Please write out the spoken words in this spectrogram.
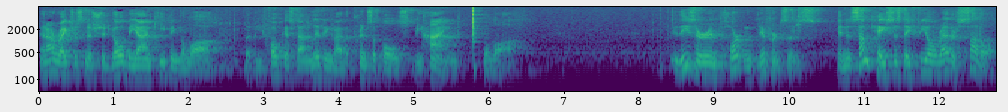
And our righteousness should go beyond keeping the law, but be focused on living by the principles behind the law. These are important differences. And in some cases, they feel rather subtle,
